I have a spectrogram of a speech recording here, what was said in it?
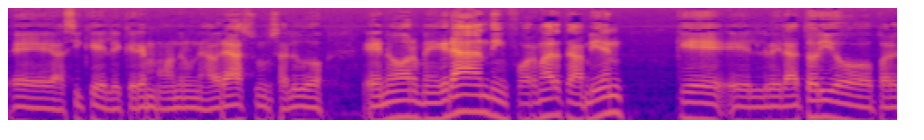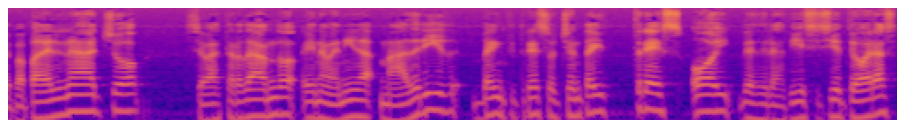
Eh, así que le queremos mandar un abrazo, un saludo enorme, grande, informar también que el velatorio para el papá del Nacho se va a estar dando en Avenida Madrid 2383 hoy desde las 17 horas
